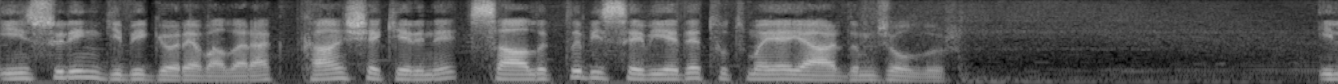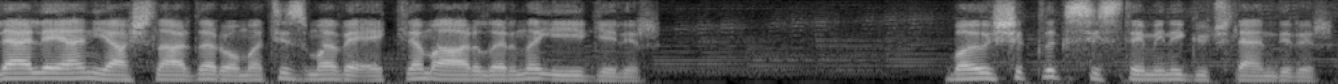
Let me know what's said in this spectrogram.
İnsülin gibi görev alarak, kan şekerini, sağlıklı bir seviyede tutmaya yardımcı olur. İlerleyen yaşlarda romatizma ve eklem ağrılarına iyi gelir. Bağışıklık sistemini güçlendirir.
